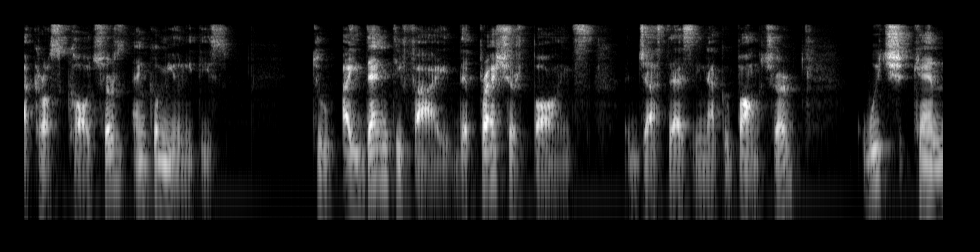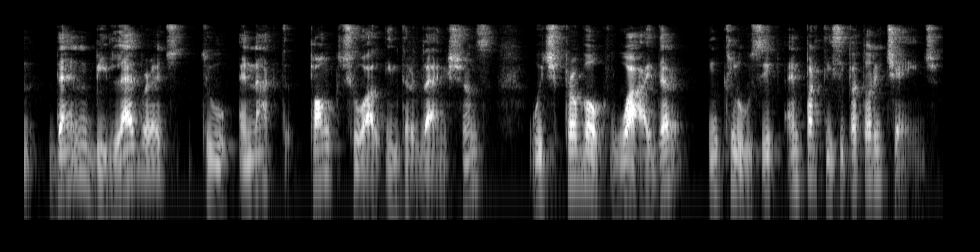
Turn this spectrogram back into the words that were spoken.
across cultures and communities to identify the pressure points, just as in acupuncture, which can then be leveraged to enact punctual interventions which provoke wider, inclusive, and participatory change.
